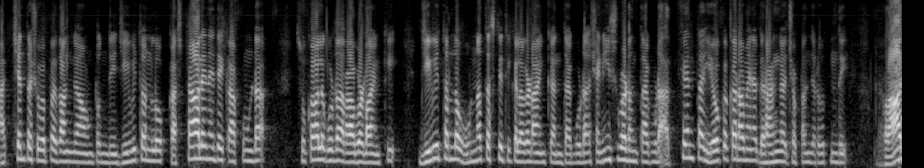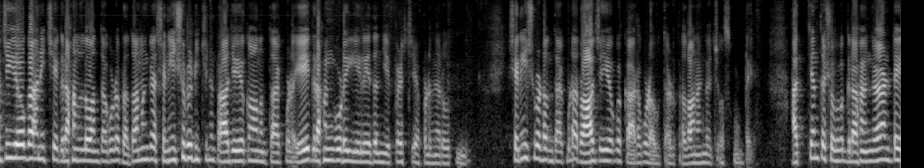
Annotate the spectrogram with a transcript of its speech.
అత్యంత శుభప్రదంగా ఉంటుంది. జీవితంలో కష్టాలనేదే కాకుండా సుఖాలు కూడా రావడానికి జీవితంలో ఉన్నత స్థితి కలగడానికి అంతా కూడా శనీశ్వరుడు అంతా కూడా అత్యంత యోగకరమైన గ్రహంగా చెప్పడం జరుగుతుంది. రాజయోగాన్ని ఇచ్చే గ్రహంలో అంతా కూడా ప్రధానంగా శనీశ్వరుడు ఇచ్చిన రాజయోగం అంతా కూడా ఏ గ్రహం కూడా ఇయ్యలేదని చెప్పేసి చెప్పడం జరుగుతుంది. శనీశ్వరుడు అంతా కూడా రాజయోగ కారకుడు అవుతాడు ప్రధానంగా చూసుకుంటే. అత్యంత శుభగ్రహంగా అంటే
